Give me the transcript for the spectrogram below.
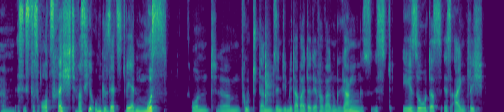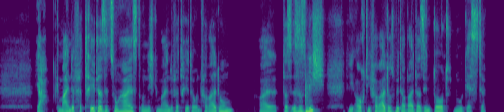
Ähm, es ist das Ortsrecht, was hier umgesetzt werden muss. Und ähm, gut, dann sind die Mitarbeiter der Verwaltung gegangen. Es ist eh so, dass es eigentlich ja, Gemeindevertretersitzung heißt und nicht Gemeindevertreter und Verwaltung, weil das ist es nicht. Die, auch die Verwaltungsmitarbeiter sind dort nur Gäste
